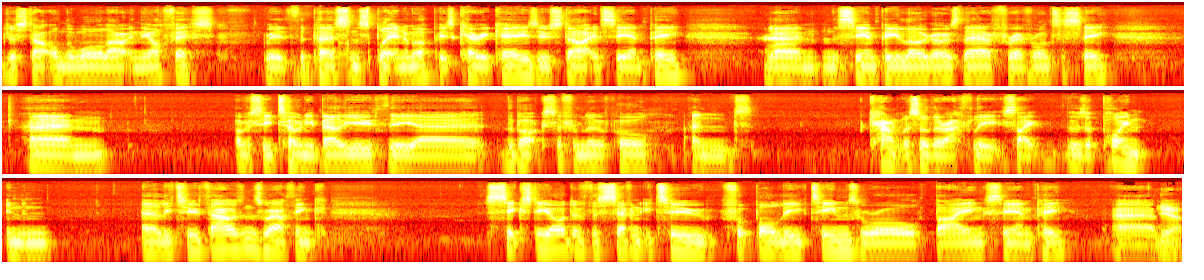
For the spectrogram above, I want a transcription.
just out on the wall out in the office, with the person splitting them up is Kerry Kayes, who started CNP. Um, and the CNP logo is there for everyone to see. Um, obviously, Tony Bellew, the uh, the boxer from Liverpool, and countless other athletes. Like there was a point in the early 2000s where I think 60 odd of the 72 football league teams were all buying CNP. Um, Yeah,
